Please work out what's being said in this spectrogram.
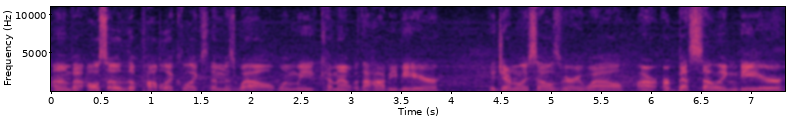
um, but also the public likes them as well. When we come out with a hobby beer, it generally sells very well. Our, our best selling beer,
